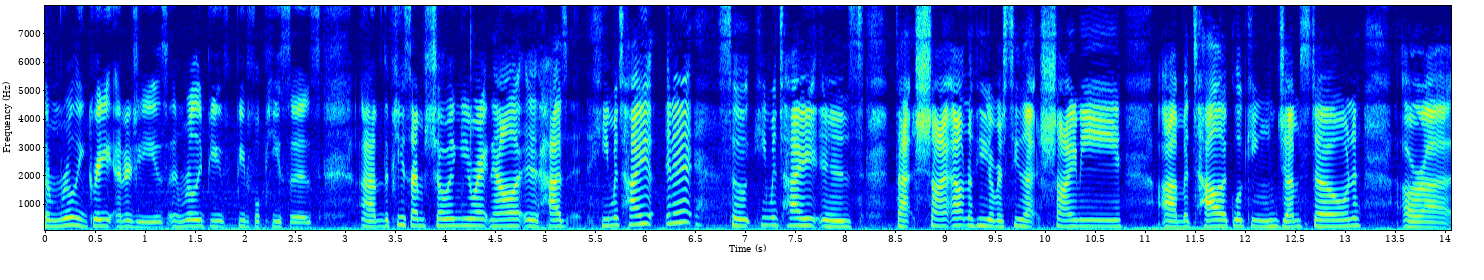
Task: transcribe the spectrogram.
some really great energies and really be beautiful pieces. Um, the piece I'm showing you right now, it has hematite in it. So hematite is that shine. I don't know if you've ever seen that shiny, uh, metallic looking gemstone, or uh,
